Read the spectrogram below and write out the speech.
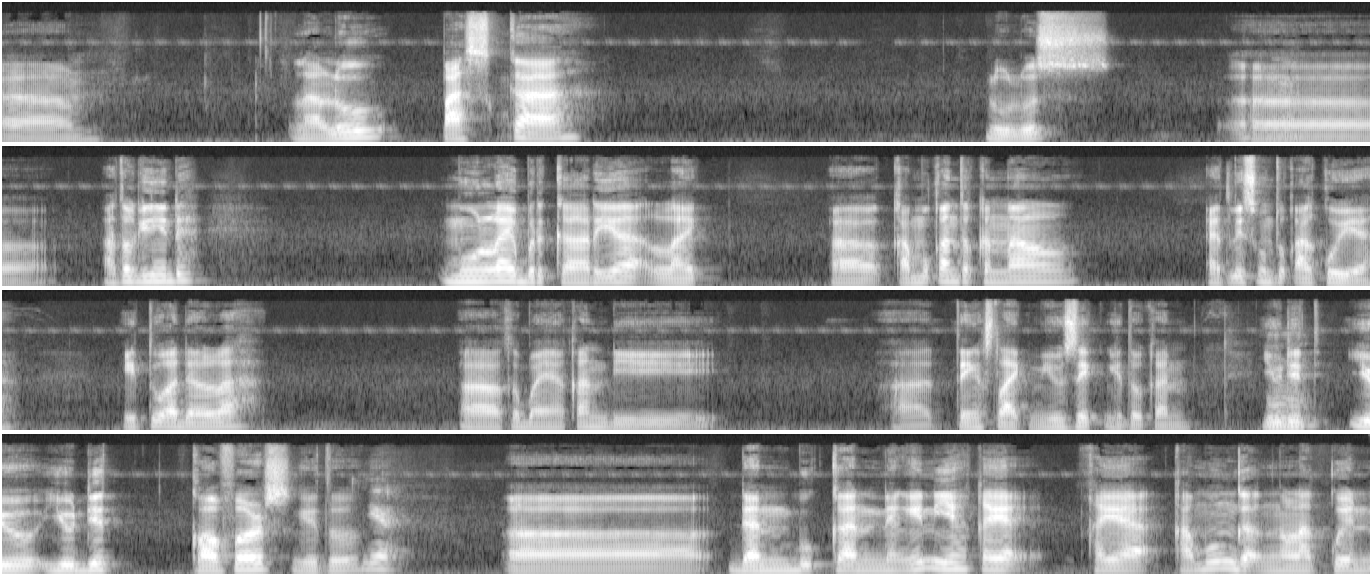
Em, lalu pasca lulus eh atau gini deh, mulai berkarya like eh, kamu kan terkenal at least untuk aku ya, itu adalah eh, kebanyakan di eh, things like music gitu kan. You Hmm. did you you did covers gitu Ya. eh dan bukan yang ini ya kayak kayak kamu nggak ngelakuin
